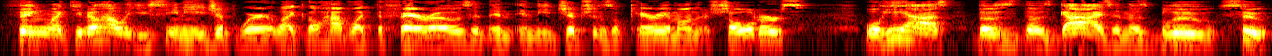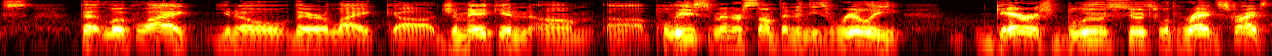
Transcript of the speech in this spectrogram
thing, like you know how you see in Egypt where like they'll have like the pharaohs, and, and, and the Egyptians will carry him on their shoulders. Well, he has those those guys in those blue suits that look like you know they're like uh, Jamaican um, uh, policemen or something in these really garish blue suits with red stripes,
